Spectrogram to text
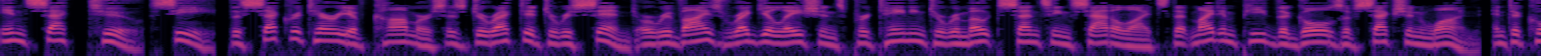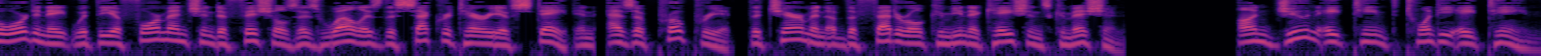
In Sec. 2 c, the Secretary of Commerce is directed to rescind or revise regulations pertaining to remote sensing satellites that might impede the goals of Section 1, and to coordinate with the aforementioned officials as well as the Secretary of State and, as appropriate, the Chairman of the Federal Communications Commission. On June 18, 2018,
